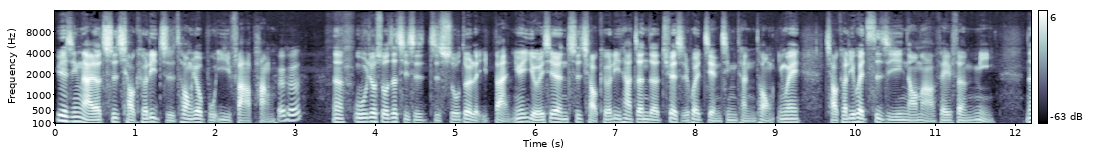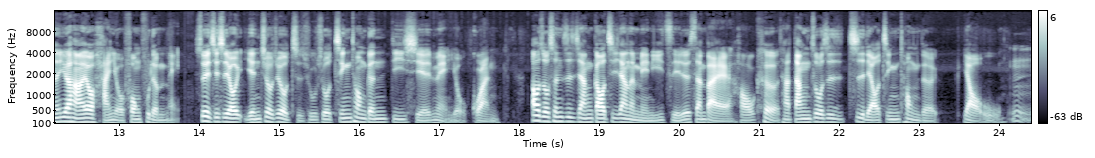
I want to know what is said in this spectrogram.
月经来了吃巧克力止痛又不易发胖。呵呵，那呜呜就说这其实只说对了一半，因为有一些人吃巧克力，它真的确实会减轻疼痛，因为巧克力会刺激脑吗啡分泌，那因为它又含有丰富的镁，所以其实有研究就有指出说，经痛跟低血镁有关。澳洲甚至将高剂量的镁离子，也就是三百毫克，它当做是治疗经痛的药物。嗯，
